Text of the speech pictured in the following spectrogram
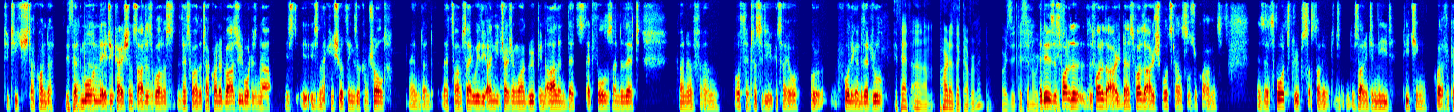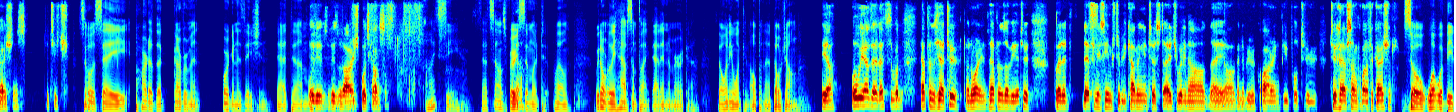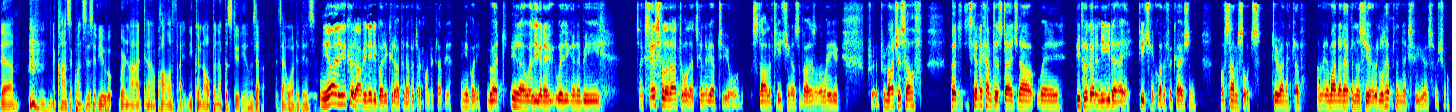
to teach taekwondo. Is but more on the education side as well as that's why the Taekwondo Advisory Board is now is is making sure things are controlled. And, and that's why I'm saying we're the only Choi Jung-hwa group in Ireland that's that falls under that kind of um, authenticity, you could say, or or falling under that rule. Is that um, part of the government, or is it just an organization? It is. It's part of the it's part of the no, it's part of the Irish Sports Council's requirements. Is that sports groups are starting to, starting to need teaching qualifications to teach. So it's a part of the government organization that. Um, it is. It is the Irish Sports Council. I see. That sounds very yeah. similar to. Well, we don't really have something like that in America, so anyone can open a dojang. Yeah. Well, we have that. That's what happens here too. Don't worry, it happens over here too. But it definitely seems to be coming into a stage where now they are going to be requiring people to to have some qualification. So, what would be the the consequences if you were not uh, qualified? You couldn't open up a studio. Is that is that what it is? Yeah, you could. I mean, anybody could open up a taekwondo club. Yeah, anybody. But you know, whether you're gonna whether you're gonna be successful or not, well, that's going to be up to your style of teaching, I suppose, and the way you pr- promote yourself. But it's going to come to a stage now where people are going to need a teaching qualification of some sorts to run a club. I mean, it might not happen this year, but it'll happen in the next few years for sure.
